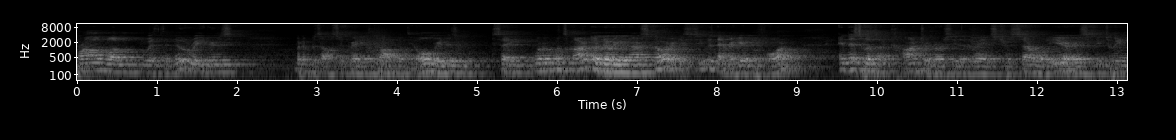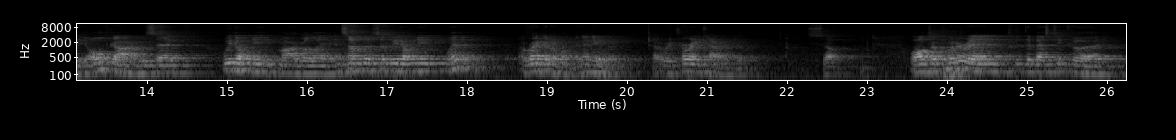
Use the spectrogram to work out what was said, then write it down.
problem with the new readers, but it was also creating a problem with the old readers who say, what, what's Margot doing in our stories? She was never here before. And this was a controversy that raged for several years between the old guard who said, we don't need Margot Lane, and some of them said, we don't need women, a regular woman anyway, a recurring character. So Walter put her in, did the best he could.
